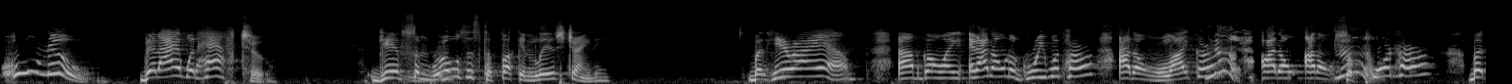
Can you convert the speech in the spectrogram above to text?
who knew that I would have to give some roses to fucking Liz Cheney? But here I am. I'm going, and I don't agree with her. I don't like her. No. I don't. I don't No. support her. But,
